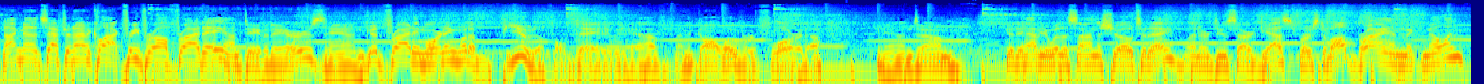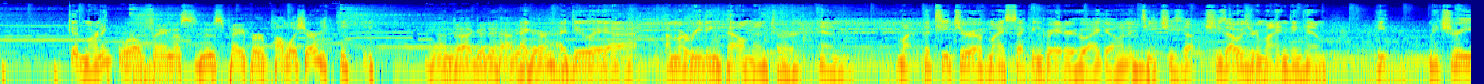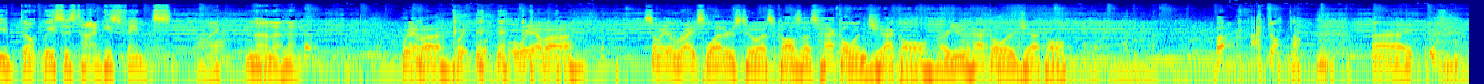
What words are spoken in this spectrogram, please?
Nine minutes after nine o'clock, free for all Friday. I'm David Ayers, and good Friday morning. What a beautiful day we have, I think, all over Florida. And um, good to have you with us on the show today. We'll introduce our guest. First of all, Brian McMillan. Good morning. World famous newspaper publisher. and uh, good to have you I, here. I do a, uh, I'm a reading pal mentor, and my, the teacher of my second grader who I go in and teach, she's, she's always reminding him, make sure you don't waste his time. He's famous. I'm like, no, no, no, no. We have a we, we have a somebody who writes letters to us calls us Heckle and Jeckle. Are you Heckle or Jeckle? Oh, I don't know. All right.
